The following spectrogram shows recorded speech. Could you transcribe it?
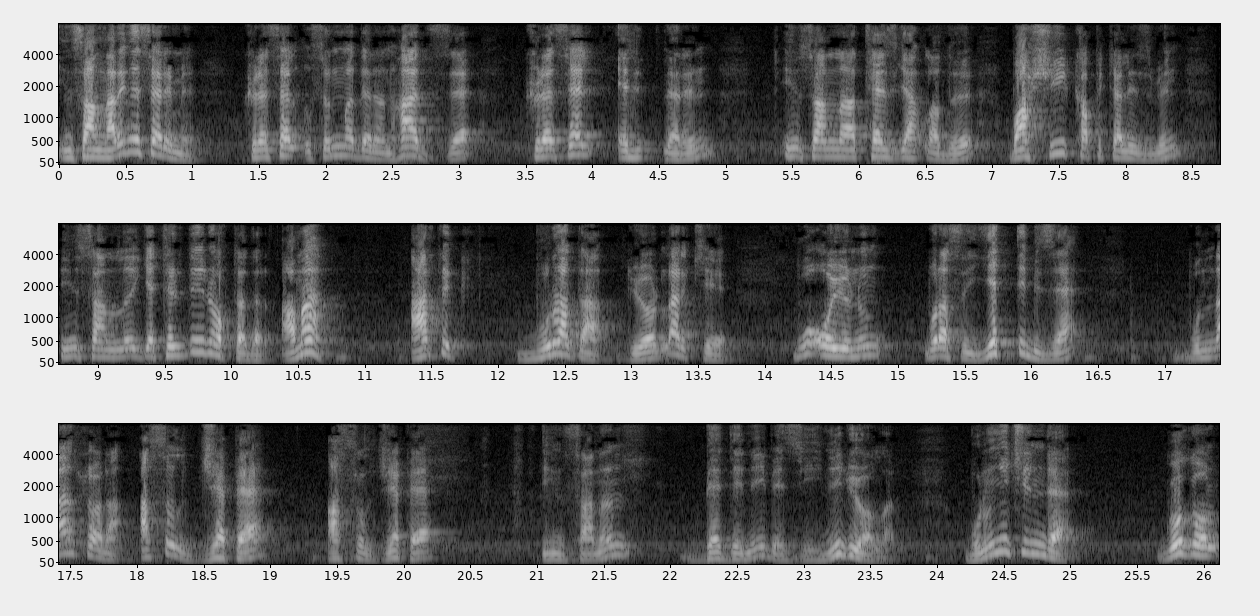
İnsanların eseri mi? Küresel ısınma denen hadise küresel elitlerin insanlığa tezgahladığı vahşi kapitalizmin insanlığı getirdiği noktadır. Ama artık burada diyorlar ki bu oyunun burası yetti bize. Bundan sonra asıl cephe, asıl cephe insanın bedeni ve zihni diyorlar. Bunun için de Google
